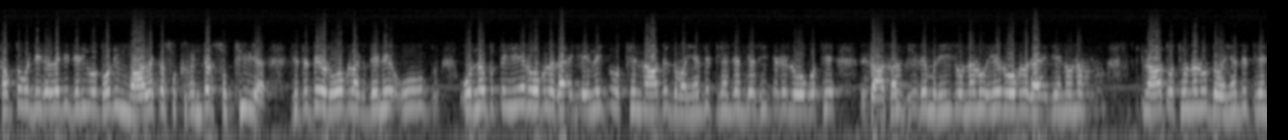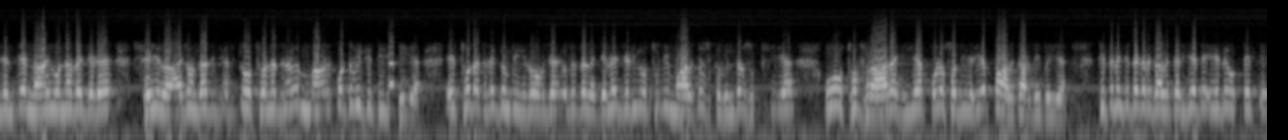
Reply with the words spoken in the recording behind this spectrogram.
ਸਭ ਤੋਂ ਵੱਡੀ ਗੱਲ ਹੈ ਕਿ ਜਿਹੜੀ ਉੱਥੋਂ ਦੀ ਮਾਲਕ ਸੁਖਵਿੰਦਰ ਸੁੱਖੀ ਹੈ ਜਿੱਤੇ ਤੇ ਆਰੋਪ ਲੱਗਦੇ ਨੇ, ਉਹ, ਉਹਨਾਂ ਤੋਂ ਤੇ ਇਹ ਆਰੋਪ ਲਗਾਏ ਗਏ ਨੇ ਕਿ ਉੱਥੇ ਨਾ ਤੇ ਦਵਾਈਆਂ ਦਿੱਤੀਆਂ ਜਾਂਦੀਆਂ ਸੀ, ਜਿਹੜੇ ਲੋਕ ਉੱਥੇ ਦਾਖਲ, ਜਿਹੜੇ ਮਰੀਜ਼ ਉਹਨਾਂ ਨੂੰ ਇਹ ਆਰੋਪ ਲਗਾਏ ਗਏ ਨੇ, ਉਹਨਾਂ ਨੂੰ ਨਾ ਤਾਂ ਉੱਥੇ ਉਹਨਾਂ ਨੂੰ ਦਵਾਈਆਂ ਦਿੱਤੀਆਂ ਜਾਂਦੀਆਂ ਨਾ ਹੀ ਉਹਨਾਂ ਦੇ ਜਿਹੜੇ ਸਹੀ ਇਲਾਜ ਹੁੰਦਾ ਤੇ ਜਦ ਕਿ ਉੱਥੇ ਉਹਨਾਂ ਦੇ ਨਾਲ ਮਾਰਕੁੱਟ ਵੀ ਕੀਤੀ ਜਾਂਦੀ ਹੈ। ਇੱਥੋਂ ਤੱਕ ਦੇ ਗੰਭੀਰ ਰੋਗ ਜਿਹੜੇ ਉਹਦੇ ਤੇ ਲੱਗੇ ਨੇ ਜਿਹੜੀ ਉੱਥੋਂ ਦੀ ਮਾਲਕ ਸੁਖਵਿੰਦਰ ਸੁੱਖੀ ਹੈ ਉਹ ਉੱਥੋਂ ਫਰਾਰ ਹੈਗੀ ਹੈ ਪੁਲਿਸ ਉਹਦੀ ਜਿਹੜੀ ਹੈ ਭਾਲ ਕਰਦੀ ਪਈ ਹੈ। ਕਿਤੇ ਨਾ ਕਿਤੇ ਅਗਰ ਗੱਲ ਕਰੀਏ ਤੇ ਇਹਦੇ ਉੱਤੇ ਕਿ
